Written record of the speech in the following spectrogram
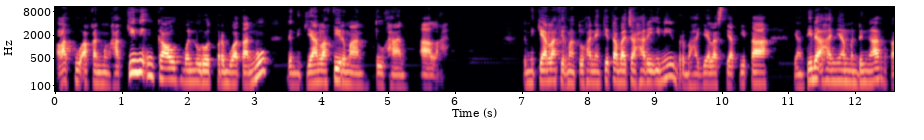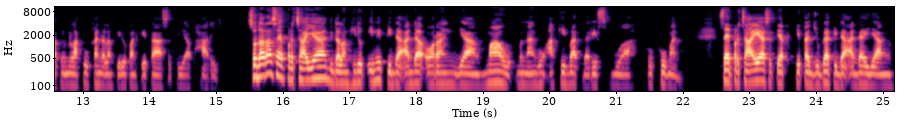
Aku akan menghakimi engkau menurut perbuatanmu. Demikianlah firman Tuhan Allah. Demikianlah firman Tuhan yang kita baca hari ini. Berbahagialah setiap kita yang tidak hanya mendengar tetapi melakukan dalam kehidupan kita setiap hari. Saudara, saya percaya di dalam hidup ini tidak ada orang yang mau menanggung akibat dari sebuah hukuman. Saya percaya setiap kita juga tidak ada yang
